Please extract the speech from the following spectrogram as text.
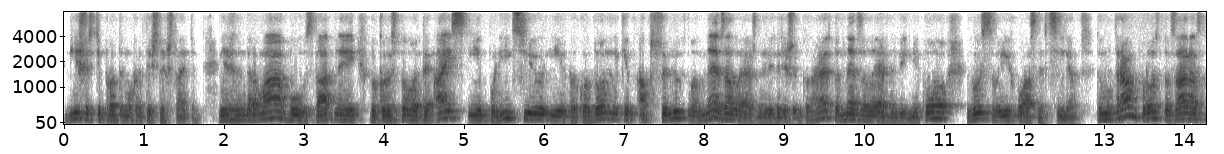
більшості продемократичних штатів. Він же не дарма був здатний використовувати АЙС і поліцію і прикордонників абсолютно незалежно від рішень конгресу, незалежно від нікого в своїх власних цілях. Тому Трамп просто зараз.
